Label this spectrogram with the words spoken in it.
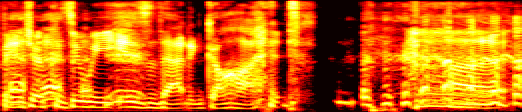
Banjo Kazooie is that god. Uh,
